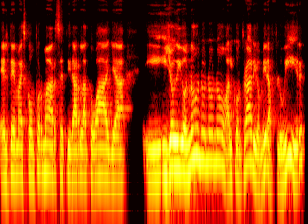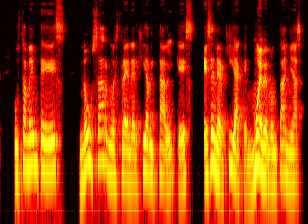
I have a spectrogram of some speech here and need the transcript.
el tema es conformarse, tirar la toalla. Y, yo digo, no, no, no, no, al contrario, mira, fluir justamente es no usar nuestra energía vital, que es esa energía que mueve montañas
